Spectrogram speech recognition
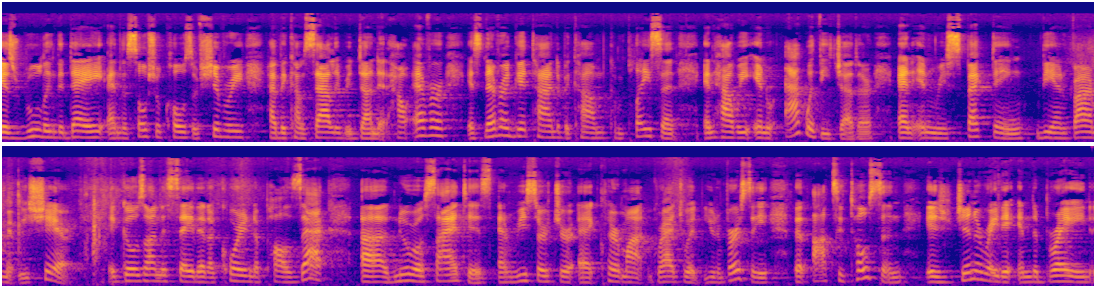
is ruling the day and the social codes of chivalry have become sadly redundant. However, it's never a good time to become complacent in how we interact with each other and in respecting the environment we share. It goes on to say that according to Paul Zak, a neuroscientist and researcher at Claremont Graduate University, that oxytocin is generated in the brain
